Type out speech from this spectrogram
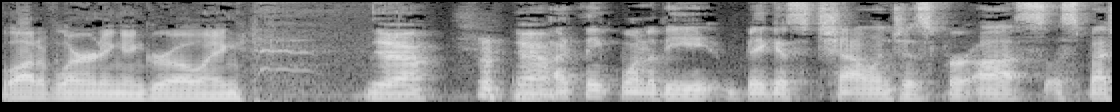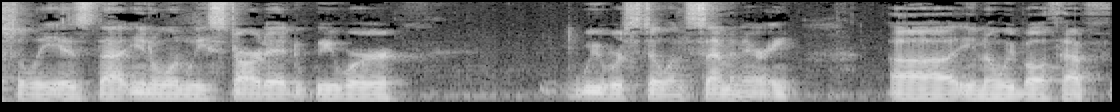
a lot of learning and growing. Yeah. Yeah. I think one of the biggest challenges for us, especially, is that, you know, when we started, we were, we were still in seminary. Uh, you know, we both have,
